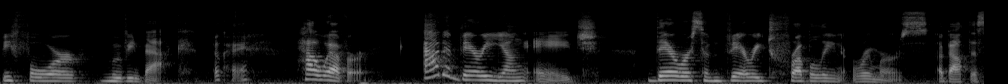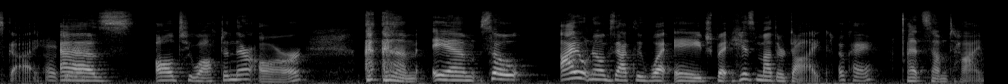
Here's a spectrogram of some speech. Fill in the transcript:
before moving back. Okay. However, at a very young age, there were some very troubling rumors about this guy, Oh, as all too often there are. and so I don't know exactly what age, but his mother died Okay. at some time.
